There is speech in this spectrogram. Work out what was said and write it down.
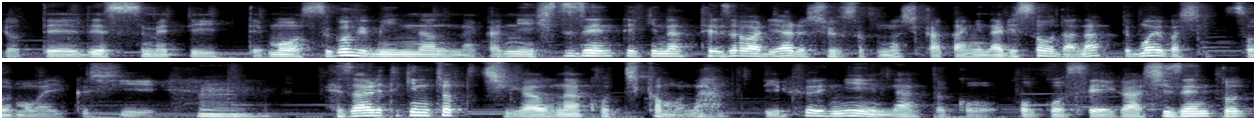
予定で進めていってもすごいみんなの中に必然的な手触りある収束の仕方になりそうだなって思えばしそのまま行くしうん。手触り的にちょっと違うなこっちかもなっていうふうになんかこう方向性が自然と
